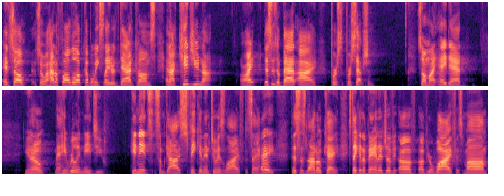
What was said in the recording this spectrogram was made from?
And so, so I had a follow up. A couple weeks later, dad comes, and I kid you not, all right? This is a bad eye per- perception. So I'm like, hey, dad, you know, man, he really needs you. He needs some guys speaking into his life to say, hey, this is not okay. He's taking advantage of, of, of your wife, his mom.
